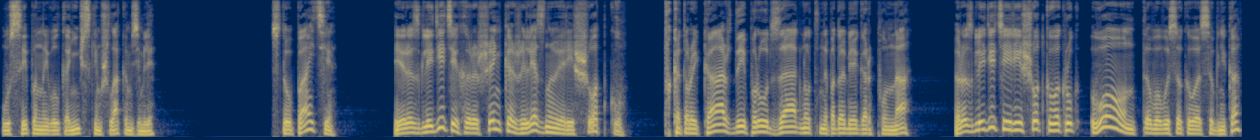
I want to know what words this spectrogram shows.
усыпанной вулканическим шлаком земле? Ступайте и разглядите хорошенько железную решетку, в которой каждый пруд загнут наподобие гарпуна. Разглядите решетку вокруг вон того высокого особняка,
